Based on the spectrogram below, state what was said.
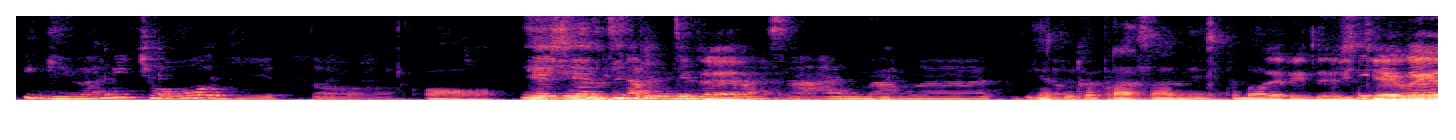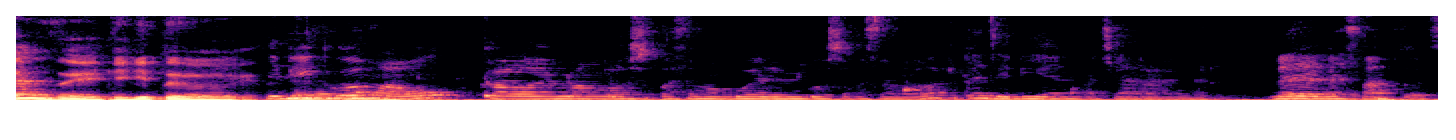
ih gila nih cowok gitu Oh, iya sih. bisa lebih ke- menjaga Iya. perasaan banget Ya gitu itu ke perasaan ya, ke. Dari dari Jadinya- cewek kan tuh kayak gitu. jadi Benar, gue mau kalau emang lo suka sama gue dan gue suka sama lo kita jadian pacaran dan ada status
